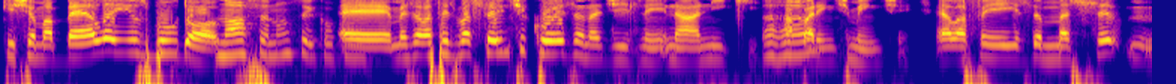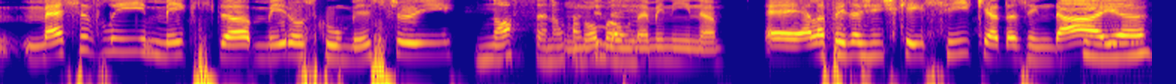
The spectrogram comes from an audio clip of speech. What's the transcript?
que chama Bella e os Bulldogs. Nossa, não sei qual que é. É, mas ela fez bastante coisa na Disney, na Nick, aparentemente. Ela fez The Massi- Massively Mixed Up Middle School Mystery. Nossa, não faço nomão, ideia. né, menina? É, ela fez a gente Casey, que é a da Zendaya, Sim.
